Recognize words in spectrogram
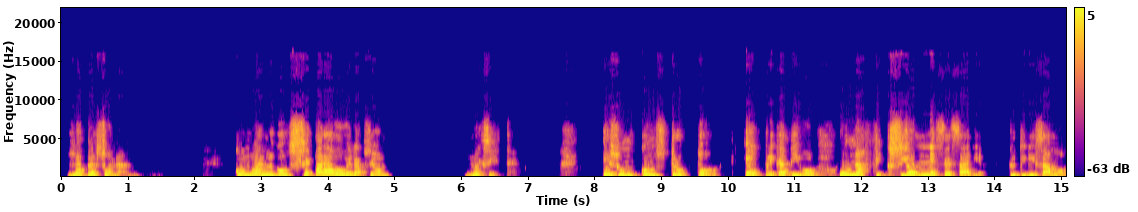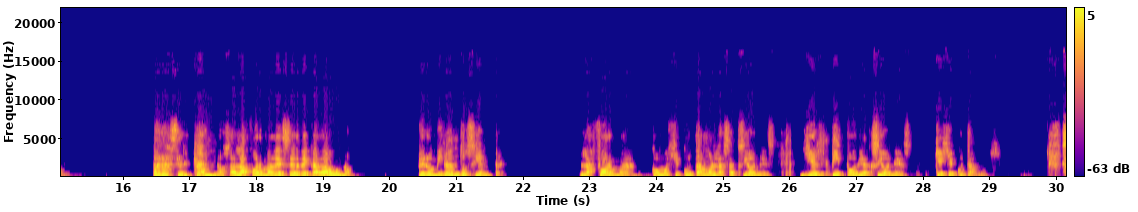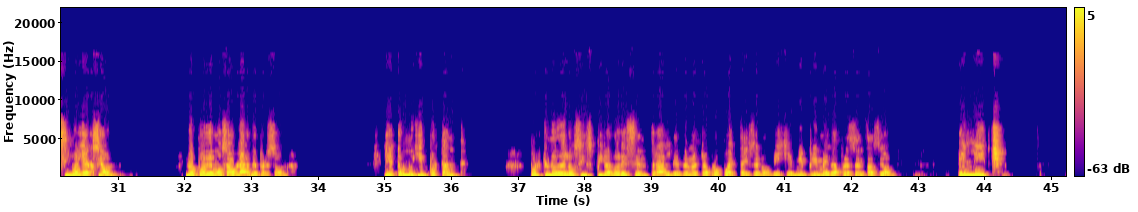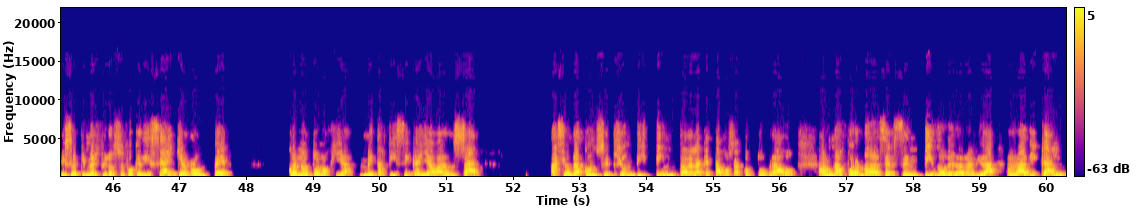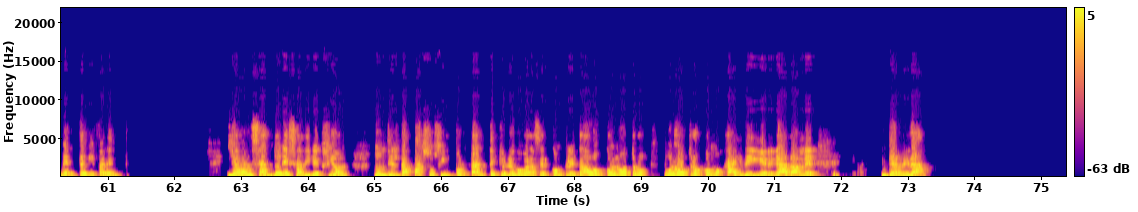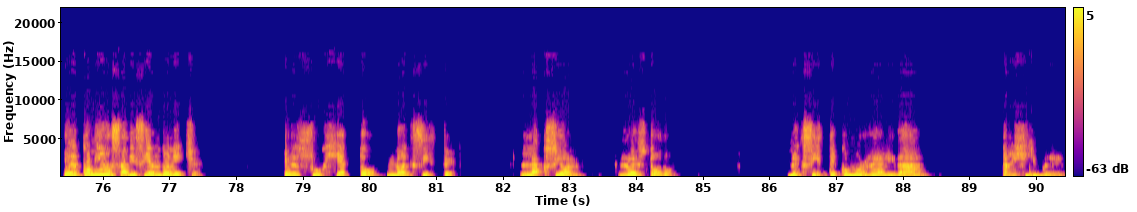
La persona, como algo separado de la acción, no existe. Es un constructo explicativo, una ficción necesaria que utilizamos para acercarnos a la forma de ser de cada uno pero mirando siempre la forma como ejecutamos las acciones y el tipo de acciones que ejecutamos. Si no hay acción, no podemos hablar de persona. Y esto es muy importante, porque uno de los inspiradores centrales de nuestra propuesta, y se los dije en mi primera presentación, es Nietzsche. Es el primer filósofo que dice hay que romper con la ontología metafísica y avanzar hacia una concepción distinta de la que estamos acostumbrados, a una forma de hacer sentido de la realidad radicalmente diferente. Y avanzando en esa dirección, donde él da pasos importantes que luego van a ser completados con otros, por otros como Heidegger, Gadamer, Derrida. Él comienza diciendo Nietzsche, el sujeto no existe, la acción lo es todo. No existe como realidad tangible.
